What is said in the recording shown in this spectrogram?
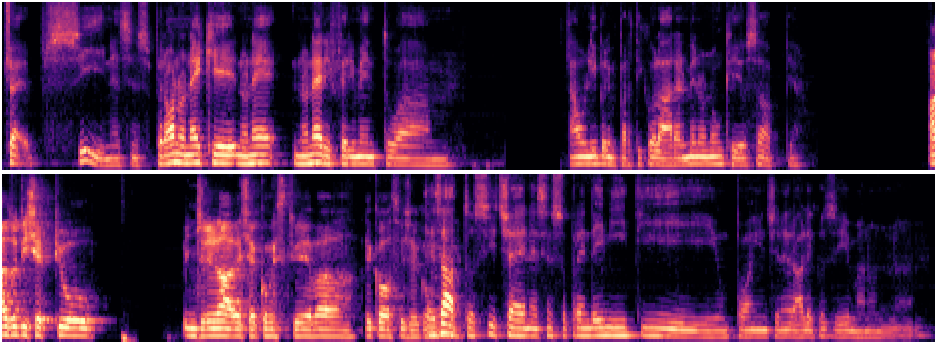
Cioè, sì, nel senso, però non è che non è, non è riferimento a, a un libro in particolare, almeno non che io sappia. Ah, tu dici più in generale, cioè come scriveva le cose, cioè come... Esatto, sì, cioè, nel senso prende i miti un po' in generale così, ma non...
